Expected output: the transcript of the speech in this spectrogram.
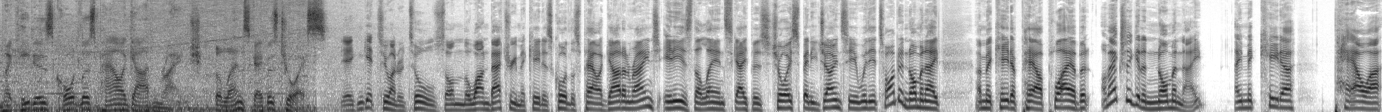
Makita's cordless power garden range, the landscaper's choice. Yeah, you can get 200 tools on the one battery Makita's cordless power garden range. It is the landscaper's choice. Benny Jones here with you. Time to nominate a Makita Power player, but I'm actually going to nominate a Makita Power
